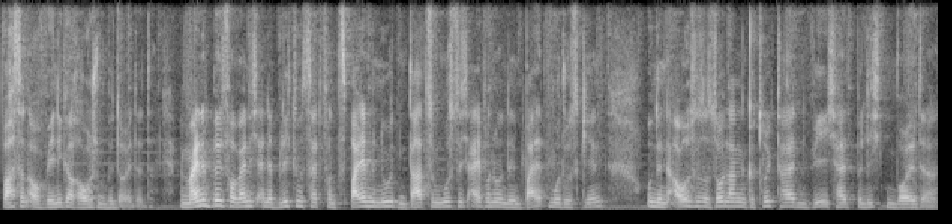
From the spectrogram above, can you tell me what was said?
was dann auch weniger Rauschen bedeutet. In meinem Bild verwende ich eine Belichtungszeit von 2 Minuten. Dazu musste ich einfach nur in den Bulb-Modus gehen und den Auslöser so lange gedrückt halten, wie ich halt belichten wollte.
